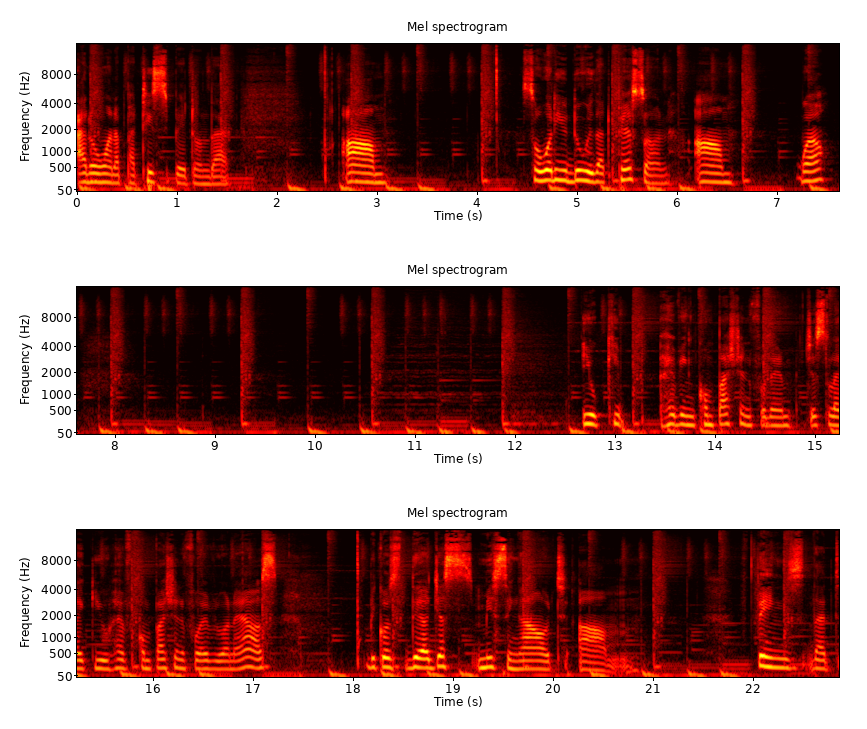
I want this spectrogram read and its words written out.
I don't want to participate on that. Um so what do you do with that person? Um well you keep having compassion for them just like you have compassion for everyone else because they are just missing out um, things that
